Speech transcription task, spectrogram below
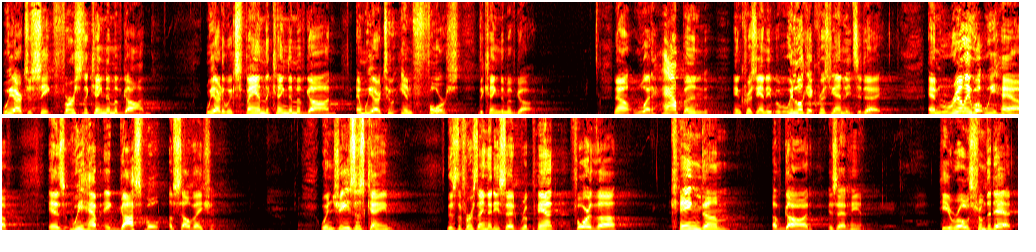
we are to seek first the kingdom of God, we are to expand the kingdom of God, and we are to enforce the kingdom of God. Now, what happened in Christianity, we look at Christianity today, and really what we have is we have a gospel of salvation. When Jesus came, this is the first thing that he said repent, for the kingdom of God is at hand. He arose from the dead.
